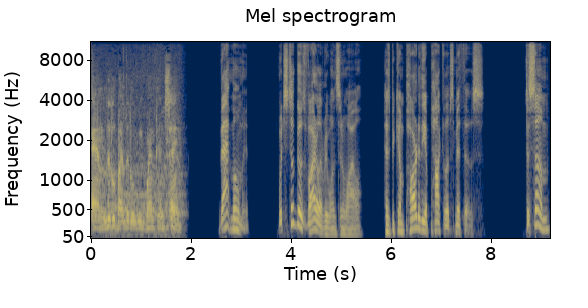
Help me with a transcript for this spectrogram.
and little by little we went insane. That moment, which still goes viral every once in a while, has become part of the apocalypse mythos. To some,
